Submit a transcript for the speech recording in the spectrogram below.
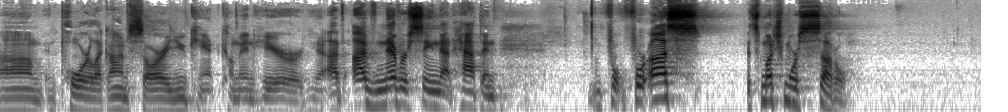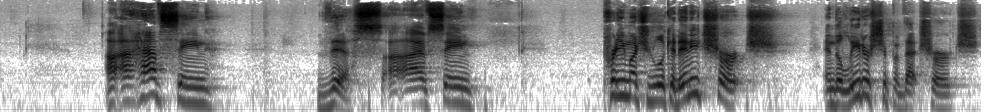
um, and poor, like, I'm sorry, you can't come in here. Or, you know, I've, I've never seen that happen. For, for us, it's much more subtle. I, I have seen this. I, I've seen pretty much you look at any church and the leadership of that church,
